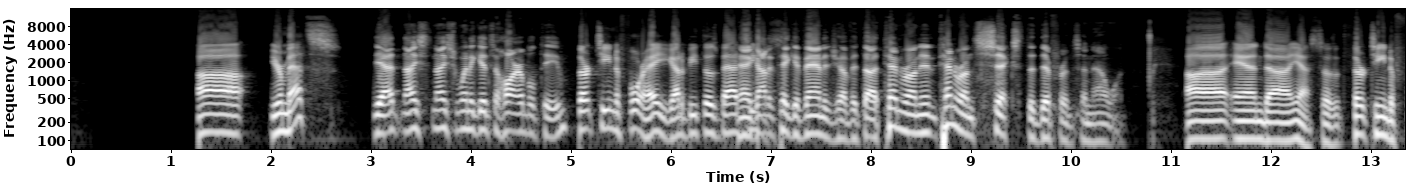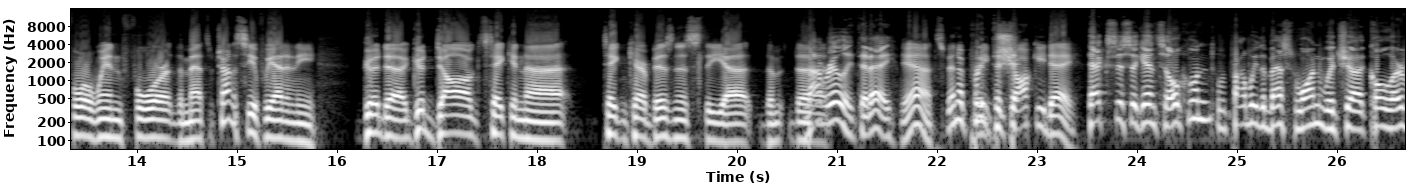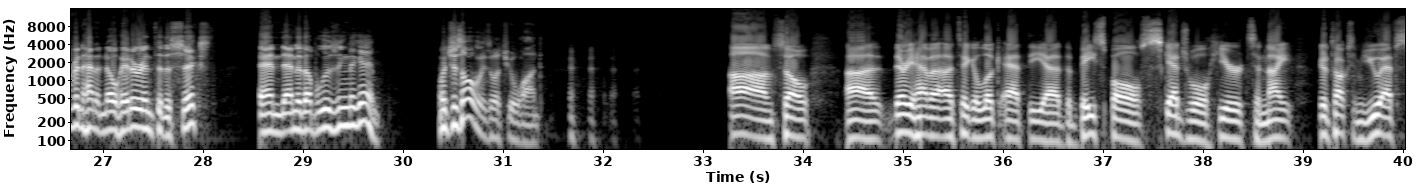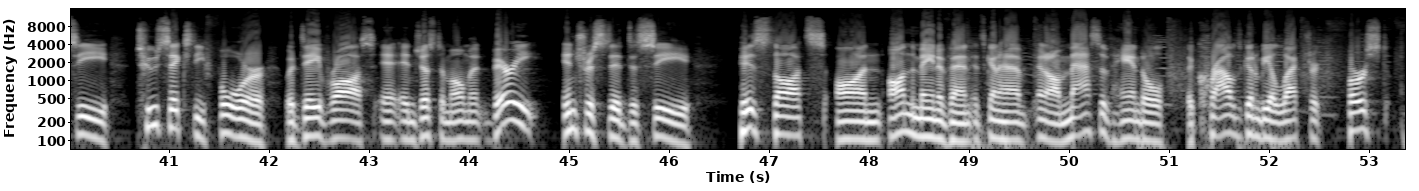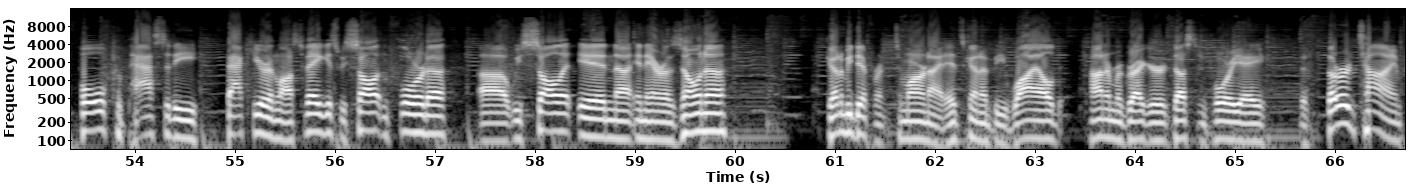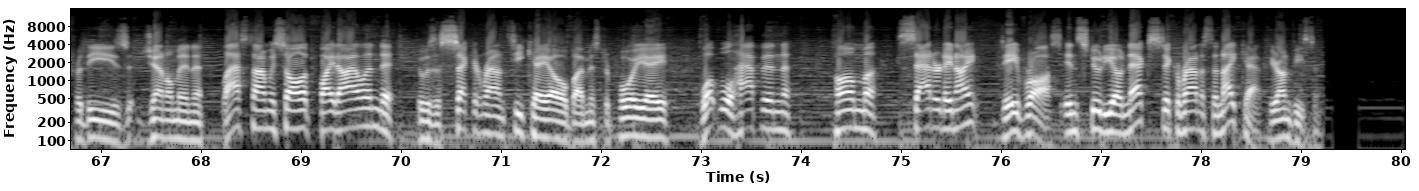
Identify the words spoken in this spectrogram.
Uh, your Mets. Yeah, nice, nice win against a horrible team. 13 to 4. Hey, you got to beat those bad And teams. got to take advantage of it. Uh, 10 run in, 10 run six, the difference in that one. Uh, and uh, yeah, so 13 to 4 win for the Mets. I'm trying to see if we had any good uh, good dogs taking uh, taking care of business. The uh, the the Not really today. Yeah, it's been a pretty T- chalky day. Texas against Oakland probably the best one, which uh, Cole Irvin had a no hitter into the sixth and ended up losing the game, which is always what you want. Um, so uh, there you have a, uh, take a look at the uh, the baseball schedule here tonight. We're going to talk some UFC 264 with Dave Ross in, in just a moment. Very interested to see his thoughts on on the main event. It's going to have you know, a massive handle. The crowd's going to be electric. First full capacity back here in Las Vegas. We saw it in Florida. Uh, we saw it in uh, in Arizona going to be different tomorrow night. It's going to be wild. Conor McGregor, Dustin Poirier, the third time for these gentlemen. Last time we saw it, Fight Island, it was a second round TKO by Mr. Poirier. What will happen come Saturday night? Dave Ross in studio next. Stick around. It's the nightcap here on VSiN.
